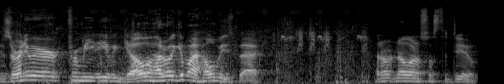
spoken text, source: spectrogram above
Is there anywhere for me to even go? How do I get my homies back? I don't know what I'm supposed to do.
